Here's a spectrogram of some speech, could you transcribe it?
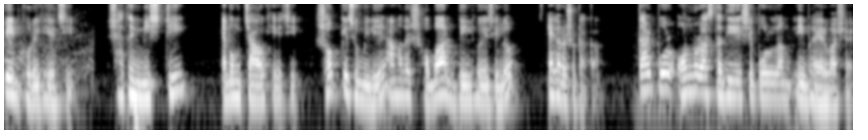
পেট ভরে খেয়েছি সাথে মিষ্টি এবং চাও খেয়েছি। সব কিছু মিলিয়ে আমাদের সবার বিল হয়েছিল এগারোশো টাকা। তারপর অন্য রাস্তা দিয়ে এসে পড়লাম এই ভাইয়ের বাসায়।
